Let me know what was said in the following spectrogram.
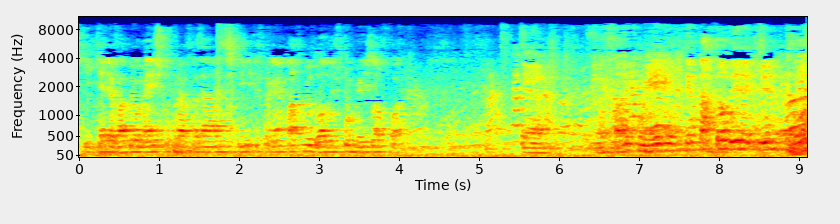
que quer levar biomédico para fazer análises clínicas para ganhar 4 mil dólares por mês lá fora. É. Eu falei com ele, eu tenho o cartão dele aqui, vou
